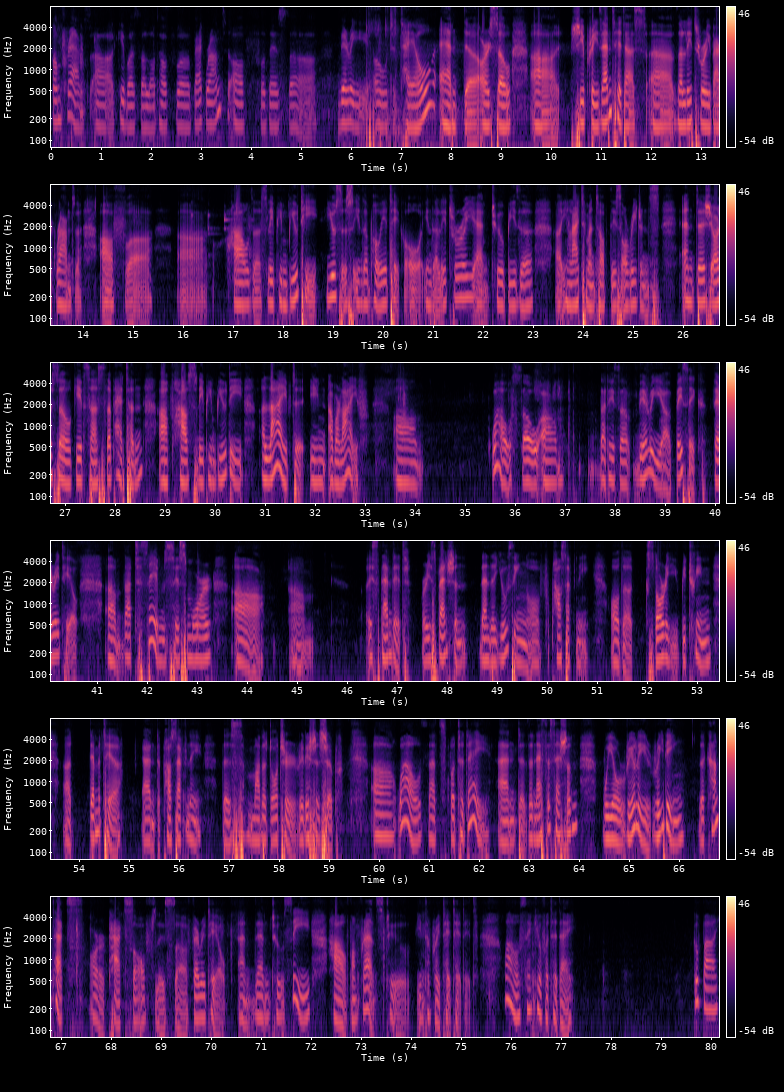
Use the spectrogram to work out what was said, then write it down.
von Franz uh, give us a lot of uh, background of for this uh, very old tale, and uh, also uh, she presented us uh, the literary background of uh, how the Sleeping Beauty uses in the poetic or in the literary and to be the uh, enlightenment of these origins. And uh, she also gives us the pattern of how Sleeping Beauty arrived in our life. Um, wow, so um, that is a very uh, basic fairy tale. Um, that seems is more uh, um, extended or expansion than the using of Persephone or the story between uh, Demeter and Persephone, this mother-daughter relationship. Uh, well, that's for today. And the next session, we'll really reading the context or text of this uh, fairy tale and then to see how von Franz to interpret it. Well, thank you for today. Goodbye.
